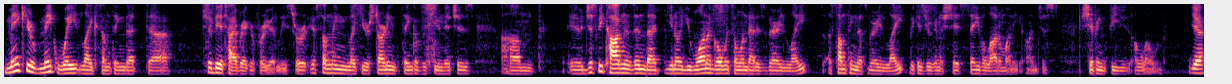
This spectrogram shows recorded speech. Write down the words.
make your make weight like something that uh, should be a tiebreaker for you at least, or if something like you're starting to think of a few niches. Um, just be cognizant that you know you want to go with someone that is very light, something that's very light, because you're gonna sh- save a lot of money on just shipping fees alone. Yeah,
